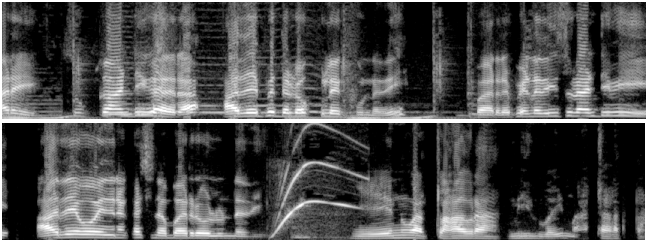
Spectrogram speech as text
అరే సుక్క ఆంటీ కదరా? అదే పెద్ద డొక్కు లెక్కున్నది బర్రె పెండ తీసుడంటివి అదే పోయిన చిన్న బర్రె ఉన్నది. ఏ నువ్వు అట్లా ఆగురా. నీకు పోయి మాట్లాడతా.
